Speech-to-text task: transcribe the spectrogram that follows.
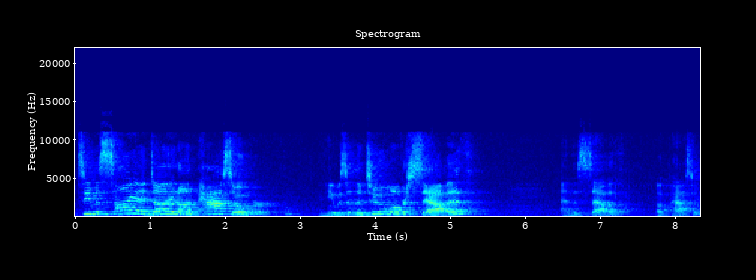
See, Messiah died on Passover, and he was in the tomb over Sabbath and the Sabbath of Passover.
